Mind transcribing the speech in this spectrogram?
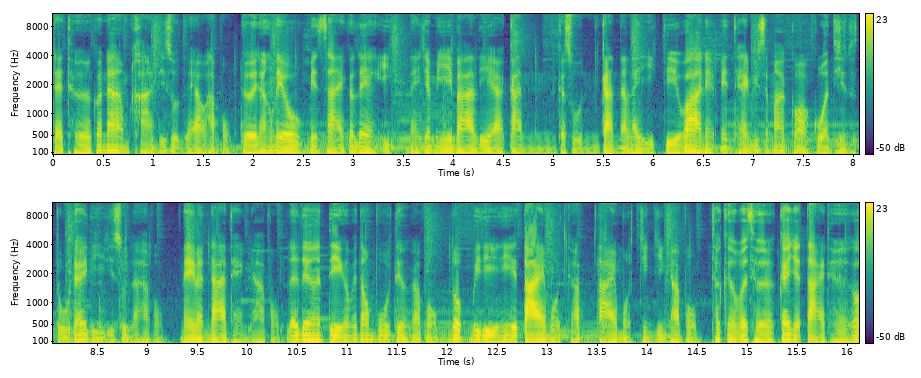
แต่เธอก็น่ารำคาญที่สุดแล้วครับผมเธอทั้งเร็วมิสไซล์ก็แรงอีก ไหนจะมีบาเรียกันกระสุนกันอะไรอีกดีว่าเนี่ยเป็นแทงที่สามารถก่อกวนทีมศัตรูได้ดีที่สุดแล้วครับผมในบรรดาแทงนะครับผมและเรื่องอันตีก็ไม่ต้องพูดถึงครับผมหลบไม่ดีนี่ตายหมดครับตายหมดจริงๆครับผมถ้าเกิดว่าเธอใกล้จะตายเธอก็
